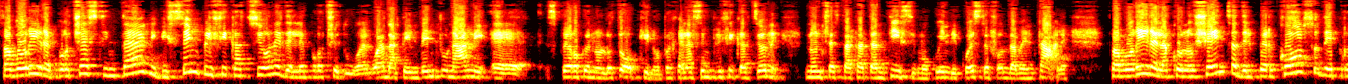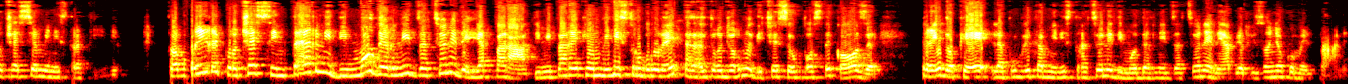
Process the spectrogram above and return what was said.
favorire processi interni di semplificazione delle procedure. Guardate, in 21 anni eh, spero che non lo tocchino perché la semplificazione non c'è stata tantissimo, quindi questo è fondamentale. Favorire la conoscenza del percorso dei processi amministrativi. Favorire processi interni di modernizzazione degli apparati. Mi pare che il ministro Brunetta l'altro giorno dicesse un po' queste cose. Credo che la pubblica amministrazione di modernizzazione ne abbia bisogno come il pane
